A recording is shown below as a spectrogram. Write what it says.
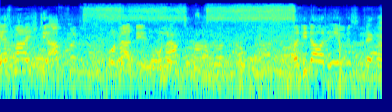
Erst mache ich die Apfel und dann die ohne. Weil die dauert eh ein bisschen länger.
